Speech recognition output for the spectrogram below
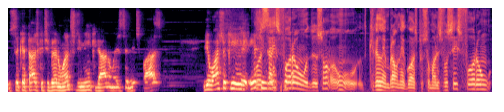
os secretários que tiveram antes de mim criaram uma excelente base, e eu acho que esse Vocês foram. Só um, queria lembrar um negócio, professor Maurício. Vocês foram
